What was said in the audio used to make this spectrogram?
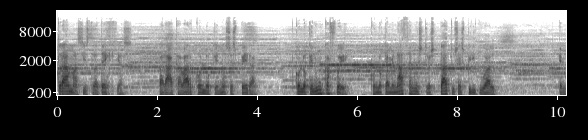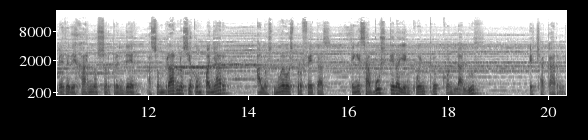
tramas y estrategias para acabar con lo que nos espera, con lo que nunca fue, con lo que amenaza nuestro estatus espiritual, en vez de dejarnos sorprender, asombrarnos y acompañar a los nuevos profetas en esa búsqueda y encuentro con la luz hecha carne.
